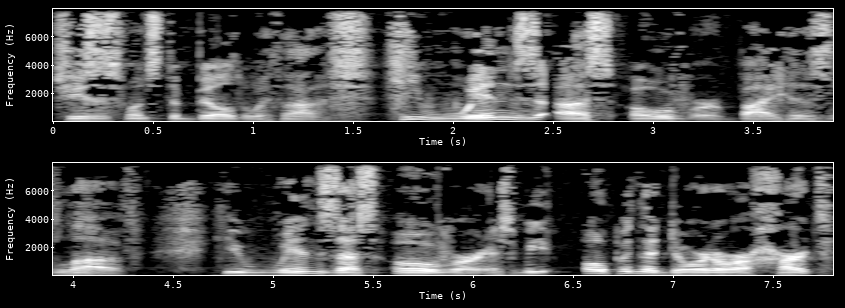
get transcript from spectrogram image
Jesus wants to build with us. He wins us over by his love. He wins us over as we open the door to our heart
